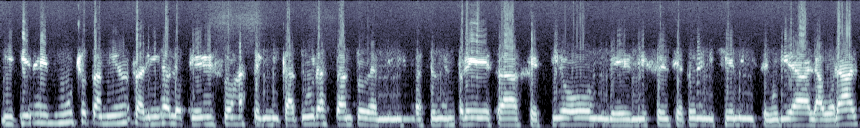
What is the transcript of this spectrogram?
y tiene mucho también salida lo que son las tecnicaturas tanto de administración de empresas, gestión, de licenciatura en higiene y seguridad laboral.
